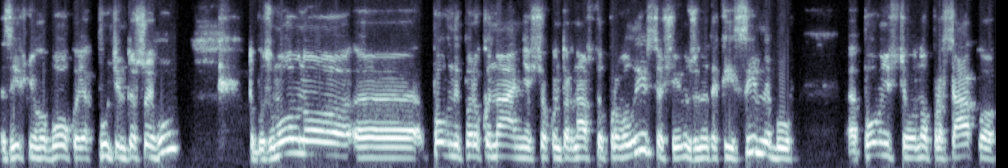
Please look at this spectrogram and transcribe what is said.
з їхнього боку, як Путін та Шойгу, то безумовно е, повне переконання, що контрнаступ провалився, що він вже не такий сильний був, е, повністю воно просякло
